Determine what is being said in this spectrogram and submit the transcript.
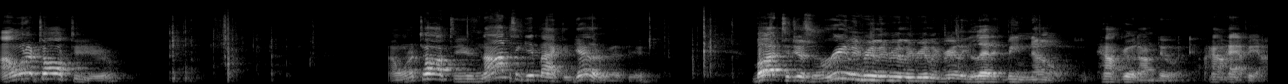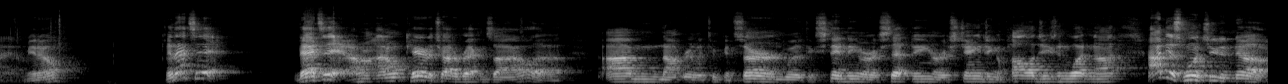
I want to talk to you. I want to talk to you, not to get back together with you, but to just really, really, really, really, really let it be known how good I'm doing now, how happy I am, you know? And that's it. That's it. I don't, I don't care to try to reconcile. Uh, I'm not really too concerned with extending or accepting or exchanging apologies and whatnot. I just want you to know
